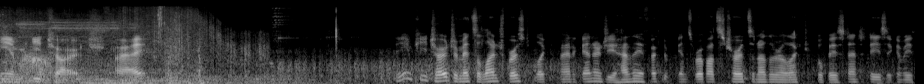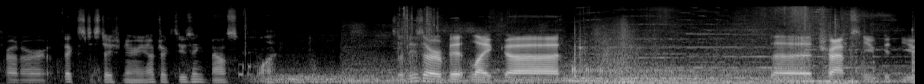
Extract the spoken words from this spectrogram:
EMP charge. Alright. The EMP charge emits a large burst of electromagnetic energy, highly effective against robots, turrets, and other electrical-based entities. It can be thrown or affixed to stationary objects using mouse 1. So these are a bit like uh, the traps you could use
